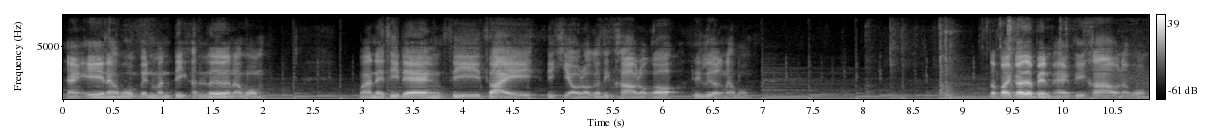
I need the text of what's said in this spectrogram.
แผง A นะครับผมเป็นมัลติคัลเลอร์นะครับผม มาในสีแดงสีใสสีเขียวแล้วก็สีขาวแล้วก็สีเหลืองนะครับผม ต่อไปก็จะเป็นแผงสีขาวนะครับผม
